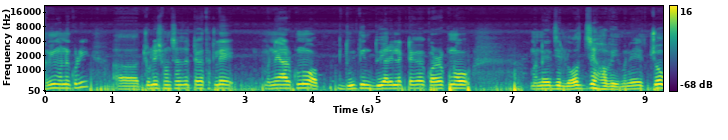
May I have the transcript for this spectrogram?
আমি মনে করি চল্লিশ পঞ্চাশ হাজার টাকা থাকলে মানে আর কোনো দুই তিন, দুই আড়াই লাখ টাকা করার কোনো মানে যে লস যে হবে মানে চোখ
